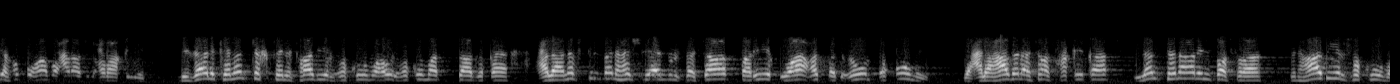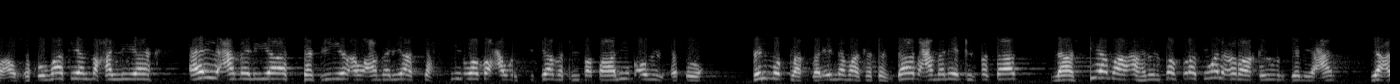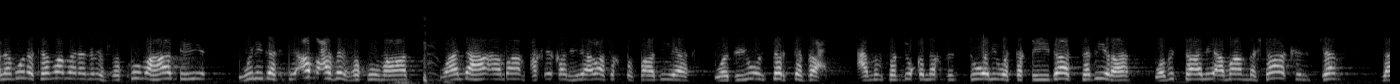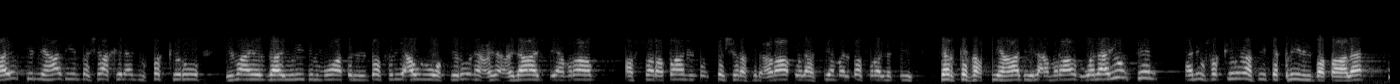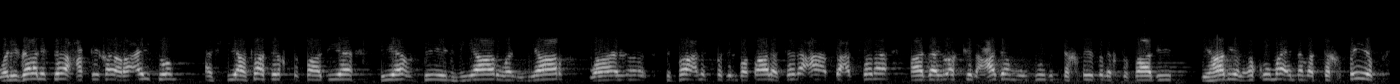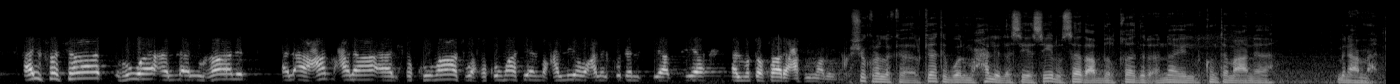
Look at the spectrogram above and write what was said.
يهمها معاناة العراقيين، لذلك لن تختلف هذه الحكومة أو الحكومات السابقة على نفس المنهج لأن الفساد طريق واحد مدعوم حكومي، وعلى هذا الأساس حقيقة لن تنال البصرة من هذه الحكومة أو حكوماتها المحلية أي عمليات تغيير أو عمليات تحسين وضع أو استجابة للمطالب أو للحقوق بالمطلق بل إنما ستزداد عملية الفساد لا سيما أهل البصرة والعراقيون جميعا يعلمون تماما أن الحكومة هذه ولدت في أضعف الحكومات وأنها أمام حقيقه انهيارات اقتصادية وديون ترتفع. من صندوق النقد الدولي وتقييدات كبيرة وبالتالي أمام مشاكل جم لا يمكن لهذه المشاكل أن يفكروا بما لا يريد المواطن البصري أو يوفرون علاج لأمراض السرطان المنتشرة في العراق ولا سيما البصرة التي ترتفع فيها هذه الأمراض. ولا يمكن أن يفكرون في تقليل البطالة. ولذلك حقيقة رأيتم السياسات الاقتصادية هي في انهيار وانهيار وارتفاع نسبة البطالة سنة بعد سنة هذا يؤكد عدم وجود التخطيط الاقتصادي لهذه الحكومة إنما التخطيط الفساد هو الغالب الأعم على الحكومات وحكوماتها المحلية وعلى الكتل السياسية المتصارعة فيما بينها. شكرا لك الكاتب والمحلل السياسي الأستاذ عبد القادر النايل كنت معنا من عمان.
